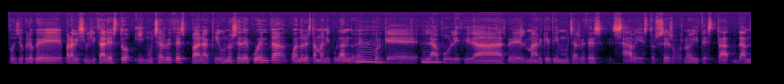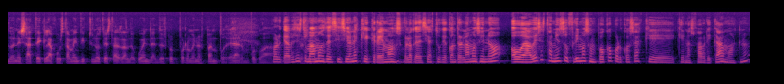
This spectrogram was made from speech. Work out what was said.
Pues yo creo que para visibilizar esto y muchas veces para que uno se dé cuenta cuando le están manipulando, ¿eh? mm. porque la mm. publicidad, el marketing muchas veces sabe estos sesgos, ¿no? Y te está dando en esa tecla justamente y tú no te estás dando cuenta. Entonces, pues, por lo menos para empoderar un poco a... Porque a veces tomamos decisiones que creemos, lo que decías tú, que controlamos y no, o a veces también sufrimos un poco por cosas que, que nos fabricamos, ¿no?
